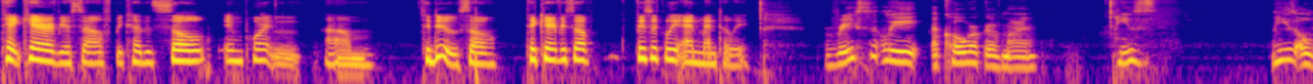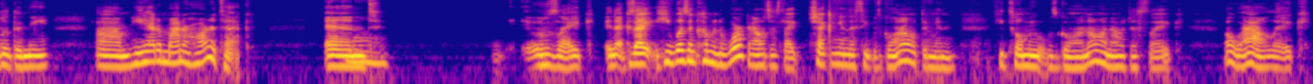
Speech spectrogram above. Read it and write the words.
take care of yourself because it's so important um, to do. So take care of yourself physically and mentally. Recently, a coworker of mine, he's he's older than me. Um, he had a minor heart attack, and oh. it was like, and because I he wasn't coming to work, and I was just like checking in to see what's going on with him, and he told me what was going on. I was just like, oh wow, like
